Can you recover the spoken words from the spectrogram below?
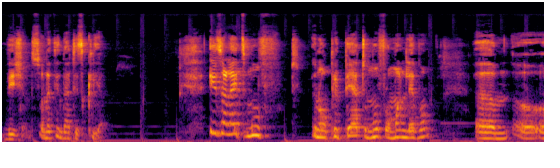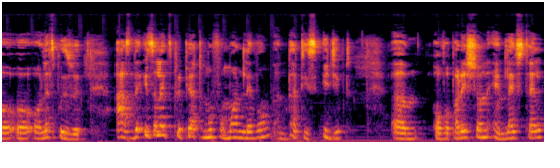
vision. So I think that is clear. Israelites move, you know, prepare to move from one level, um, or, or, or, let's put it this way, as the Israelites prepare to move from one level, and that is Egypt, um, of operation and lifestyle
